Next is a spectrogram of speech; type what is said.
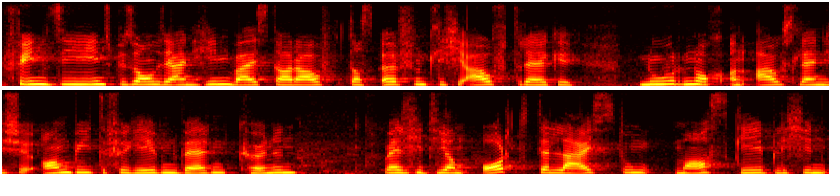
finden Sie insbesondere einen Hinweis darauf, dass öffentliche Aufträge nur noch an ausländische Anbieter vergeben werden können, welche die am Ort der Leistung maßgeblichen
